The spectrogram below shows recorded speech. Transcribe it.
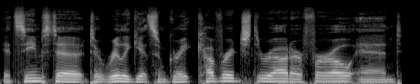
It seems to to really get some great coverage throughout our furrow and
